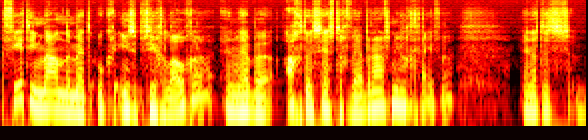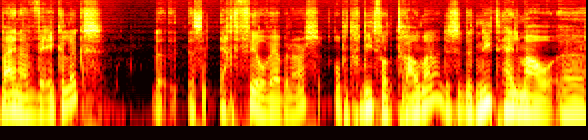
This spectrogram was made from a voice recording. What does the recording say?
14 maanden met Oekraïense psychologen. En we hebben 68 webinars nu gegeven. En dat is bijna wekelijks. Dat dat is echt veel webinars op het gebied van trauma. Dus het is niet helemaal eh,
